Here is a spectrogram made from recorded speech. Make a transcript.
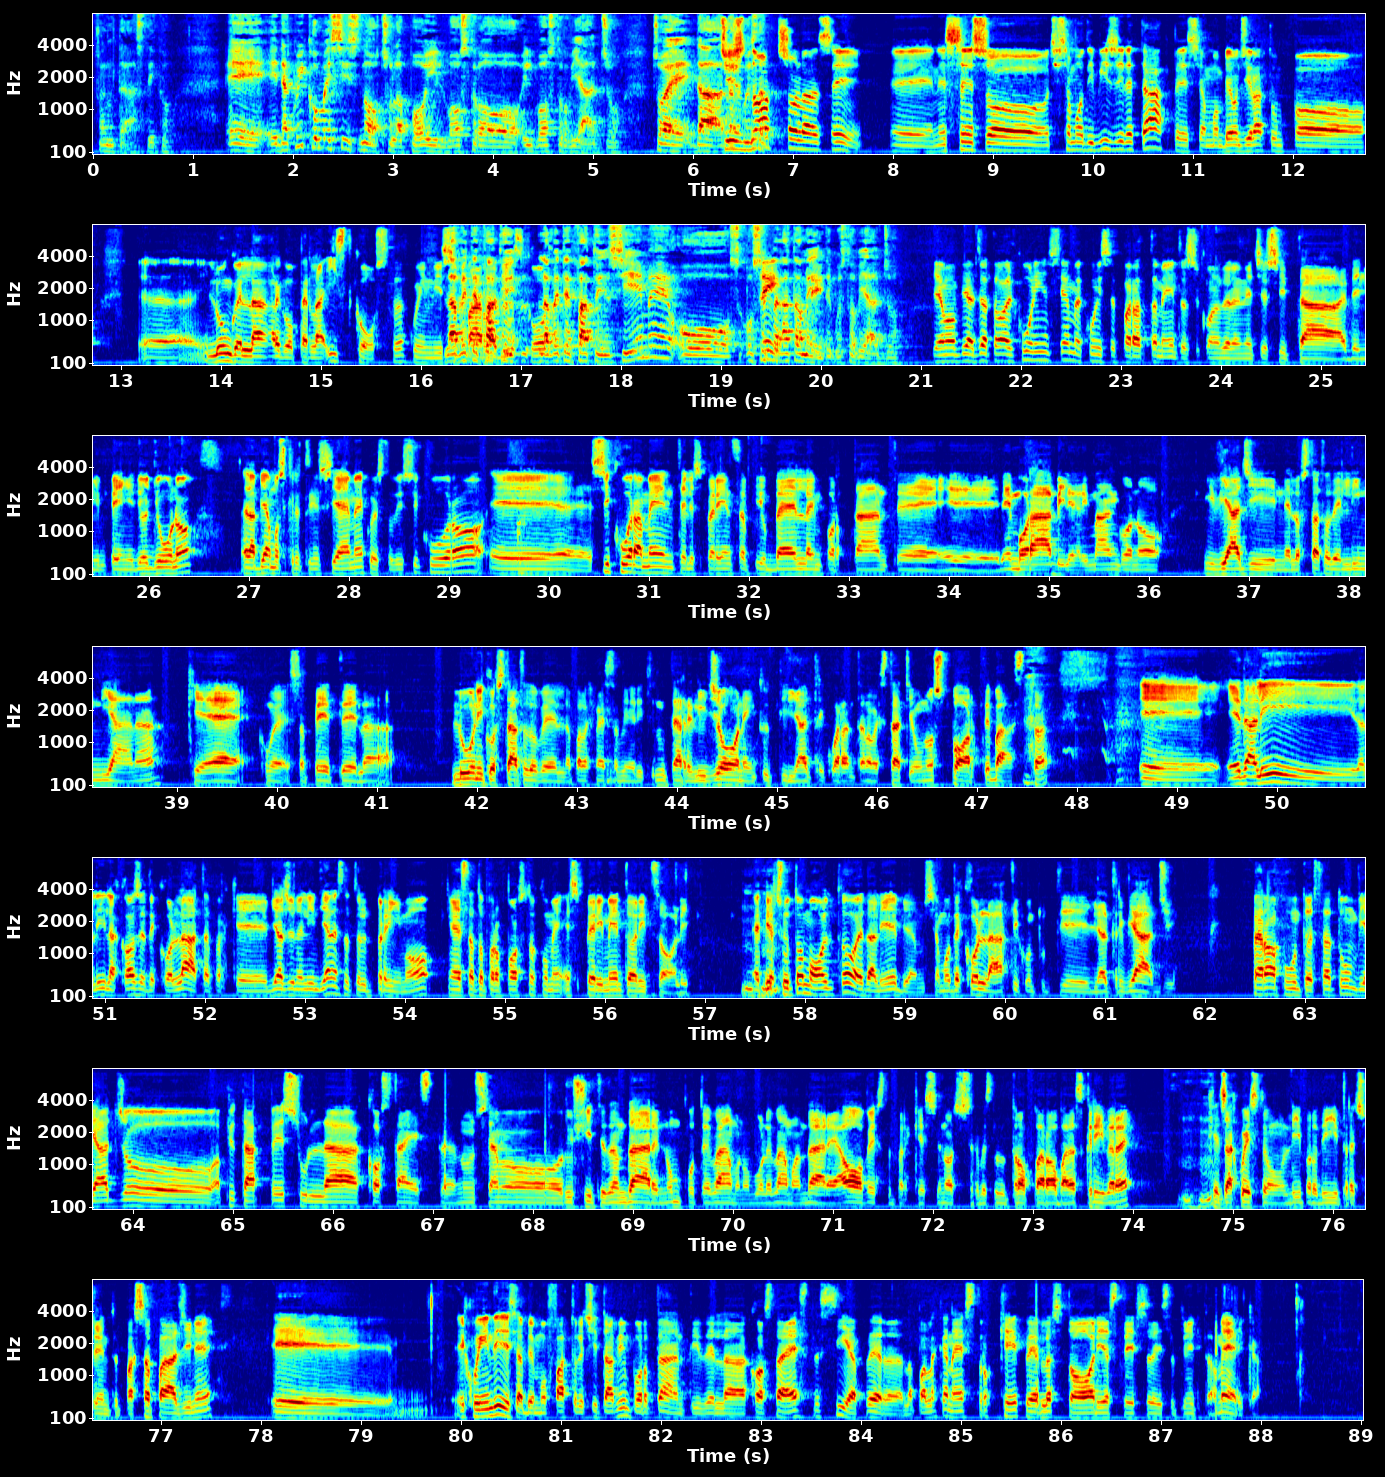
Fantastico. E, e da qui come si snocciola poi il vostro, il vostro viaggio? Cioè da, Ci da questa- snocciola, sì, Eh, nel senso ci siamo divisi le tappe, siamo- abbiamo girato un po' eh, in lungo e largo per la East Coast, quindi L'avete fatto, Coast. l'avete fatto insieme o, o separatamente sì. questo viaggio? Abbiamo viaggiato alcuni insieme, alcuni separatamente a seconda delle necessità e degli impegni di ognuno. L'abbiamo scritto insieme, questo di sicuro. E sicuramente l'esperienza più bella, importante e memorabile rimangono i viaggi nello stato dell'Indiana, che è, come sapete, la- l'unico stato dove la pallacanestro viene ritenuta religione, in tutti gli altri 49 stati è uno sport e basta. E, e da, lì, da lì la cosa è decollata perché il viaggio nell'Indiana è stato il primo e è stato proposto come esperimento a Rizzoli. È Mhm. piaciuto molto e da lì abbiamo- siamo decollati con tutti gli altri viaggi. Però appunto è stato un viaggio a più tappe sulla costa est, non siamo riusciti ad andare, non potevamo, non volevamo andare a ovest perché sennò ci sarebbe stata troppa roba da scrivere Mhm. che già questo è un libro di 300 e passapagine, e, E quindi abbiamo fatto le città più importanti della costa est sia per la pallacanestro che per la storia stessa degli Stati Uniti d'America.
